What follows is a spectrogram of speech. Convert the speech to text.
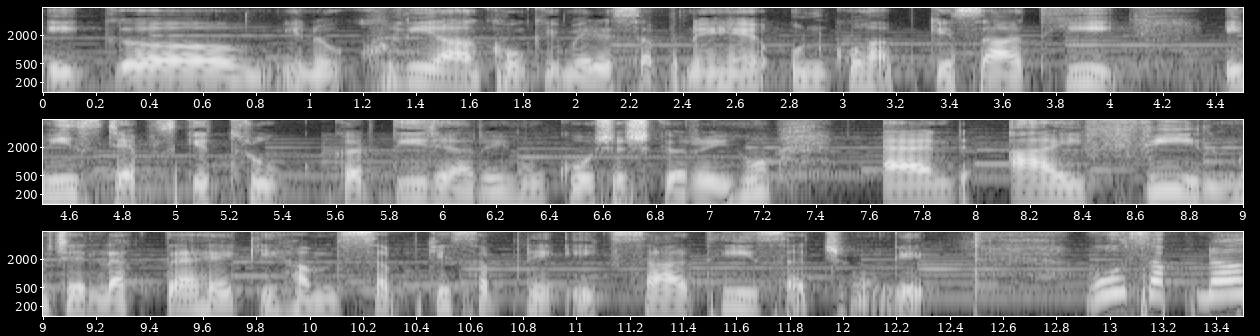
एक यू uh, नो खुली आँखों के मेरे सपने हैं उनको आपके साथ ही इन्हीं स्टेप्स के थ्रू करती जा रही हूँ कोशिश कर रही हूँ। एंड आई फील मुझे लगता है कि हम सब के सपने एक साथ ही सच होंगे। वो सपना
